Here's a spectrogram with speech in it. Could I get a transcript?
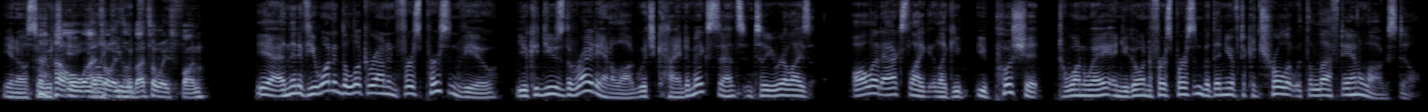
You know, so which oh, that's like, always would, that's always fun. yeah, and then if you wanted to look around in first person view, you could use the right analog, which kind of makes sense until you realize all it acts like like you you push it to one way and you go into first person, but then you have to control it with the left analog still.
